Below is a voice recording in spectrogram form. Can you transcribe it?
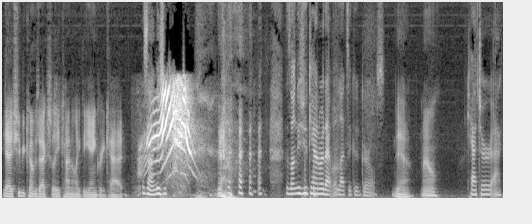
yeah, she becomes actually kind of like the angry cat. As long as you. Yeah. As long as you counter that with lots of good girls. yeah. Well. Catch her act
